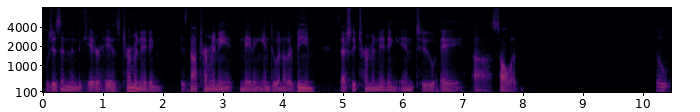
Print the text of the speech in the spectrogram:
which is an indicator, hey, it's terminating, is not terminating into another beam, it's actually terminating into a uh, solid. So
